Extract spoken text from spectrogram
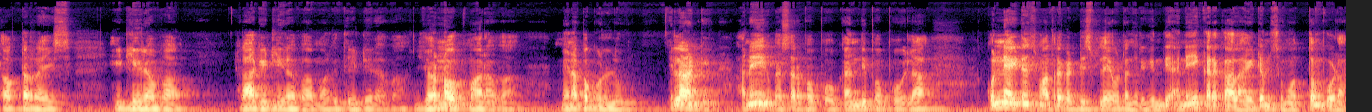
doctor rice idli రవ్వ రాగి ఇడ్లీ రవ్వ మరుగుతి ఇడ్లీ రవ్వ జొన్న ఉప్మా రవ్వ మినపగుళ్ళు ఇలాంటి అనేక పెసరపప్పు కందిపప్పు ఇలా కొన్ని ఐటమ్స్ మాత్రం డిస్ప్లే అవ్వడం జరిగింది. అనేక రకాల ఐటమ్స్ మొత్తం కూడా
